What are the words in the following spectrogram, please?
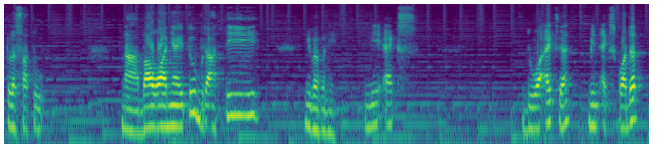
plus 1 nah bawahnya itu berarti ini berapa nih? Ini X 2X ya min X kuadrat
